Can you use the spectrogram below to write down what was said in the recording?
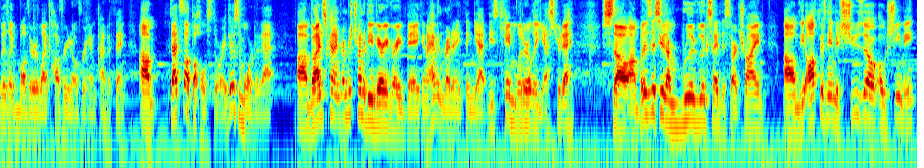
with his like mother like hovering over him kind of thing. Um, that's not the whole story. There's more to that. Um, but I just kind of I'm just trying to be very very vague, and I haven't read anything yet. These came literally yesterday, so um, but this is a series I'm really really excited to start trying. Um, the author's name is Shuzo Oshimi,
